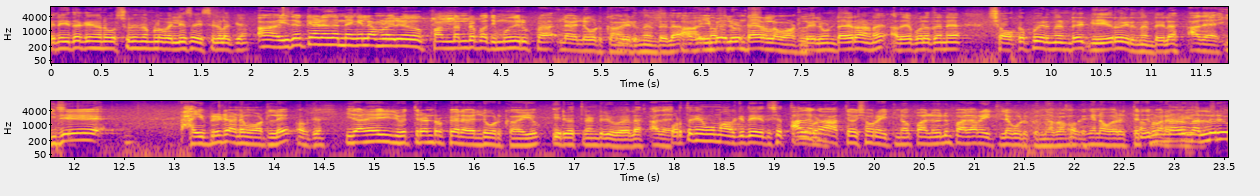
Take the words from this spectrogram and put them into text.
പിന്നെ ഇതൊക്കെ ഇങ്ങനെ കുറച്ചുകൂടി നമ്മൾ വലിയ സൈസുകളൊക്കെ ആ ഇതൊക്കെ ഇതൊക്കെയാണെന്നുണ്ടെങ്കിൽ നമ്മളൊരു പന്ത്രണ്ട് പതിമൂന്ന് രൂപ ലെവലിൽ കൊടുക്കാൻ വരുന്നുണ്ട് അല്ലേ? ടയർ ഉള്ള മോഡൽ ബലൂൺ ടയർ ആണ്. അതേപോലെ തന്നെ ഷോക്കപ്പ് വരുന്നുണ്ട് ഗിയർ വരുന്നുണ്ട് അല്ലേ? അതെ ഇത് ഹൈബ്രിഡ് ആണ് മോഡൽ ഓക്കെ ഇതാണ് ഇരുപത്തിരണ്ട് റുപ്യ ലെവലിൽ കൊടുക്കാൻ കഴിയും. ഇരുപത്തിരണ്ട് രൂപ അല്ലേ? അതെ. പുറത്തൊക്കെ നമുക്ക് മാർക്കറ്റ് ഏകദേശം അതൊക്കെ അത്യാവശ്യം റേറ്റ് ഉണ്ടാവും പലരും പല റേറ്റിലാണ് കൊടുക്കുന്നത്. അപ്പം നമുക്ക് ഇങ്ങനെ ഓരോരുത്തർ നല്ലൊരു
